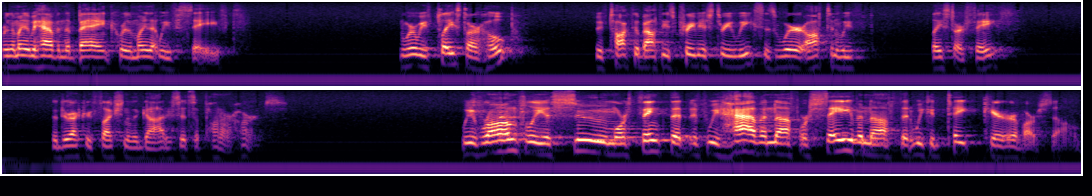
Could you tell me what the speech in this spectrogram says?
or the money we have in the bank, or the money that we've saved. And where we've placed our hope, we've talked about these previous three weeks, is where often we've placed our faith, the direct reflection of the God who sits upon our hearts we wrongfully assume or think that if we have enough or save enough that we could take care of ourselves.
